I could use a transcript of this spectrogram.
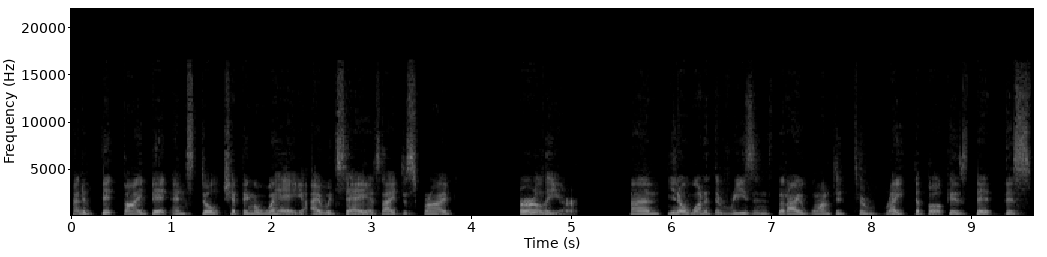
kind of bit by bit and still chipping away. I would say, as I described earlier. Um, you know, one of the reasons that I wanted to write the book is that this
